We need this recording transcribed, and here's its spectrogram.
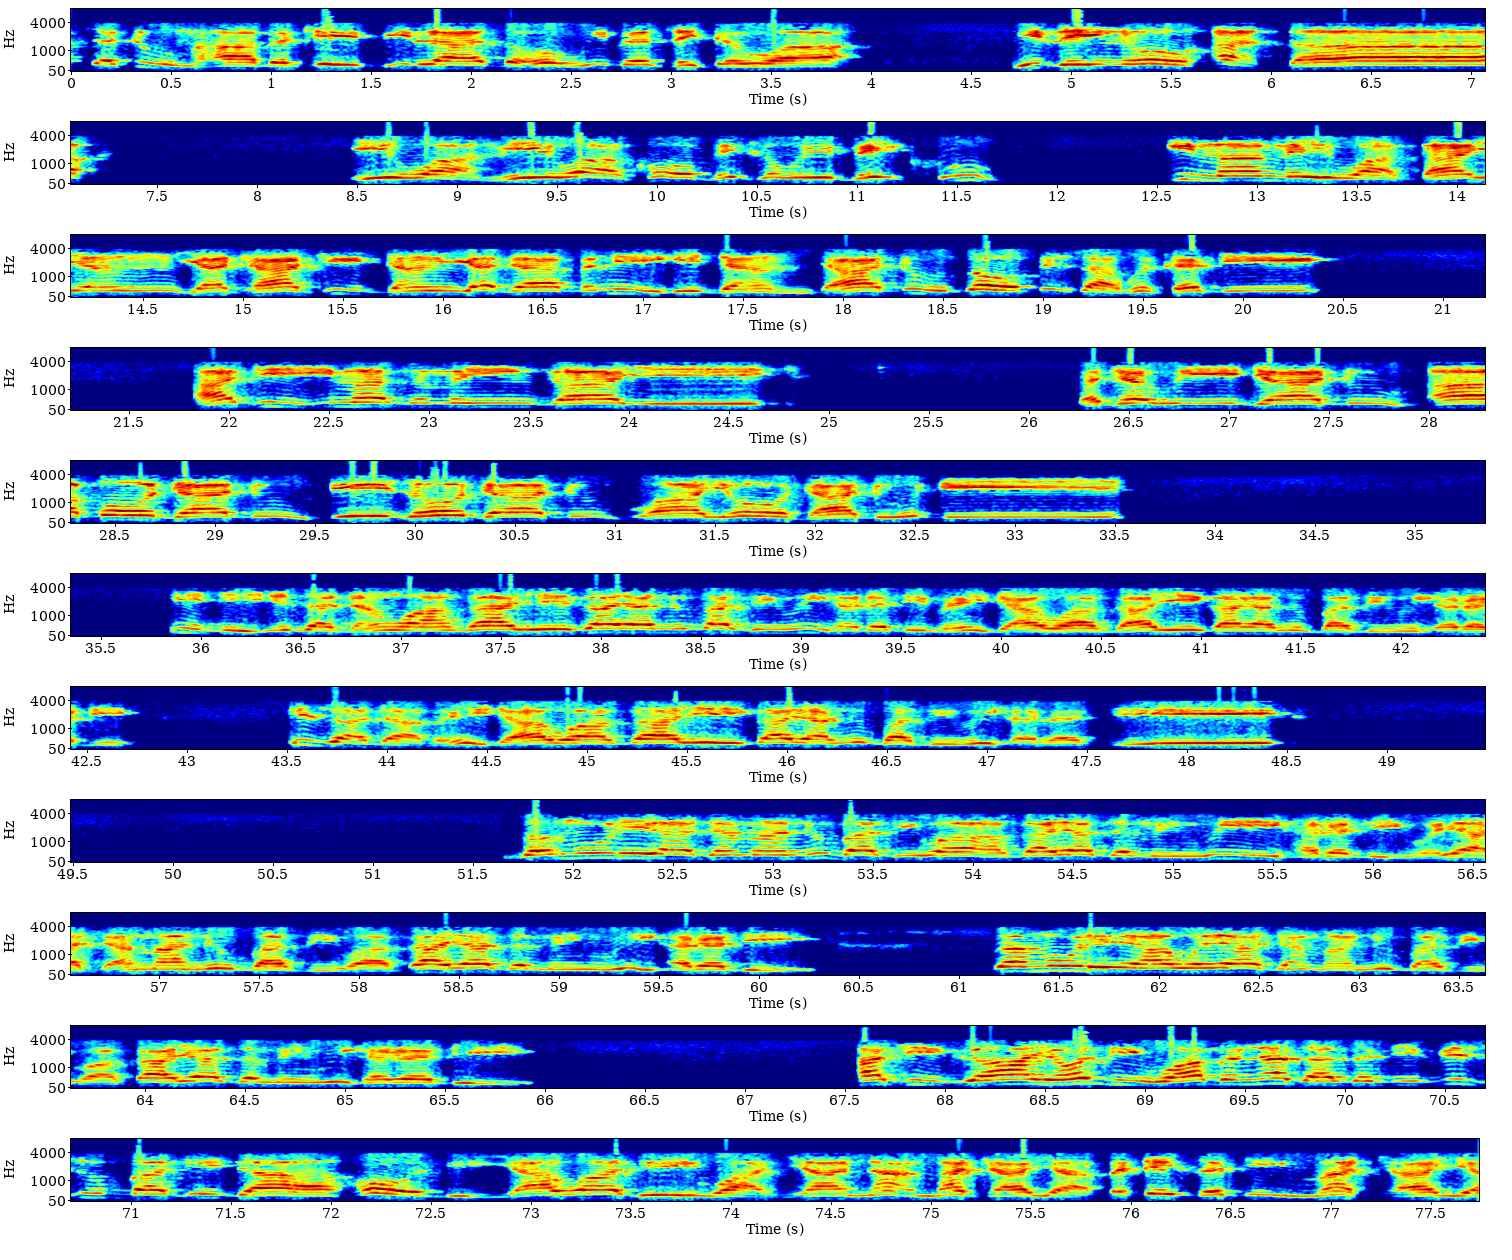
သတုမဟာပတိဘိလာသောဝိပစိတဝါဣသိနောအတ္တာ iwa miwa ko bhikkhave bhikkhu imamewa gayam yajati dan yajabani hidan dhatu do pisa wikhati adi imagamai gaye Patawi dhatu, abo dhatu, tezo dhatu, vayo dhatu di. ဣမသမိန်ကာယေပထဝီဓာတုအာဘောဓာတုတေဇောဓာတုဝါယောဓာတုတိဣတိဣဇဒံဝါကာယေကာယ ानु ပတိဝိဟရတိဗိဓာဝါကာယေကာယ ानु ပတိဝိဟရတိဣဇဒဗိဓာဝါကာယေကာယ ानु ပတိဝိဟရတိသမုရိယဓမ္မ ानु ပတိဝါကာယသမိဝိဟရတိဝယဓမ္မ ानु ပတိဝါကာယသမိဝိဟရတိသ မုရေယဝယဓမ္မနုပါတိဝါကာယသမိဝိခရတိအတိကာယောတိဝါပနတသတိပိစုပါတိတာဟောတိယာဝတိဝညာနာမထာယပဋိသတိမထာယ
